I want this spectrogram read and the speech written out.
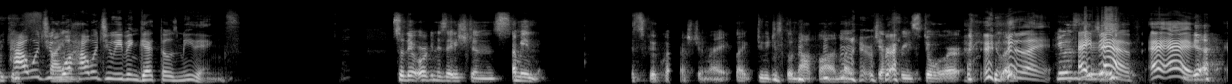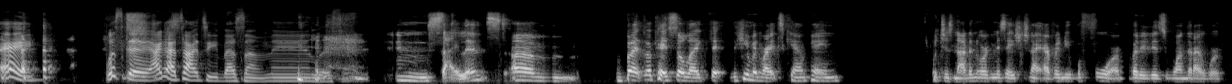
we how would you well how would you even get those meetings so their organizations i mean it's a good question, right? Like, do we just go knock on like Jeffrey's door? like, like, hey Jeff, hey, hey, yeah. hey, what's good? I gotta talk to you about something, man. Listen. In silence. Um, but okay, so like the, the Human Rights Campaign, which is not an organization I ever knew before, but it is one that I work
